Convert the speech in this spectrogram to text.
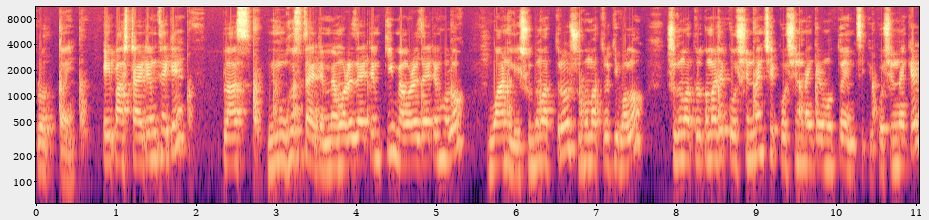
প্রত্যয়। এই পাঁচটা আইটেম থেকে প্লাস মুখস্থ আইটেম মেমোরাইজ আইটেম কি? মেমোরাইজ আইটেম হলো ওয়ানলি শুধুমাত্র শুধুমাত্র কি বলো? শুধুমাত্র তোমার যে কোশ্চেন ব্যাংক সেই কোশ্চেন ব্যাংকের মতো এমসিকিউ কোশ্চেন ব্যাংকের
